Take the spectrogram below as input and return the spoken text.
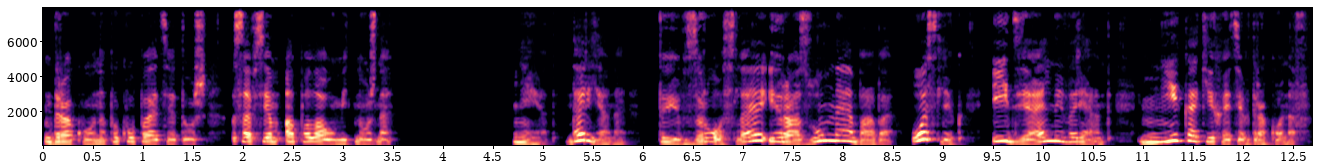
Дракона покупать это уж совсем ополоумить нужно. Нет, Дарьяна, ты взрослая и разумная баба. Ослик — идеальный вариант. Никаких этих драконов.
